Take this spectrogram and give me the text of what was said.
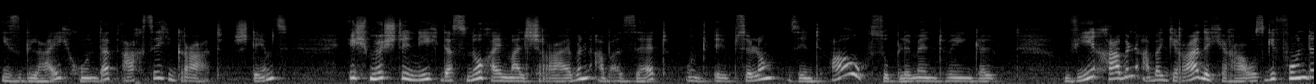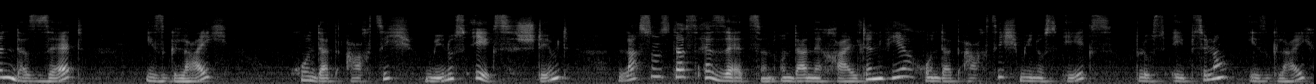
ist gleich 180 Grad, stimmt's? Ich möchte nicht das noch einmal schreiben, aber z und y sind auch Supplementwinkel. Wir haben aber gerade herausgefunden, dass z ist gleich 180 minus x, stimmt? Lass uns das ersetzen und dann erhalten wir 180 minus x plus y ist gleich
